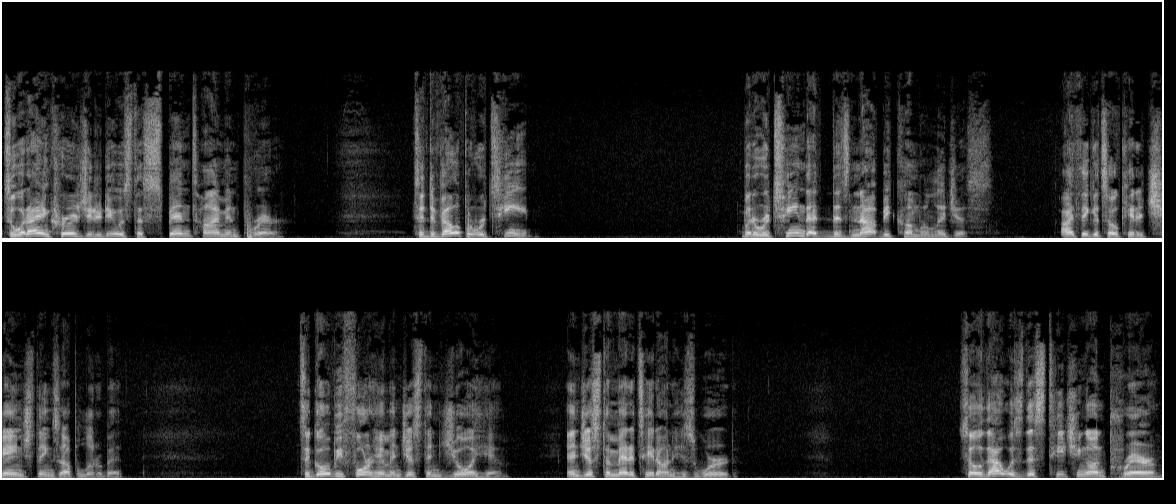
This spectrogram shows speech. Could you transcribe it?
So, what I encourage you to do is to spend time in prayer, to develop a routine, but a routine that does not become religious. I think it's okay to change things up a little bit, to go before Him and just enjoy Him, and just to meditate on His Word. So, that was this teaching on prayer.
